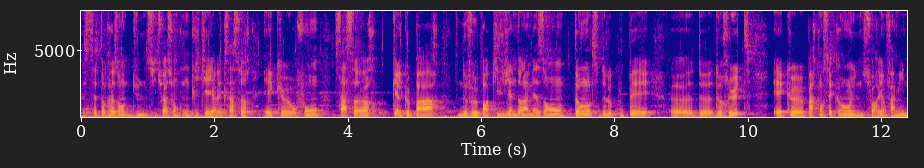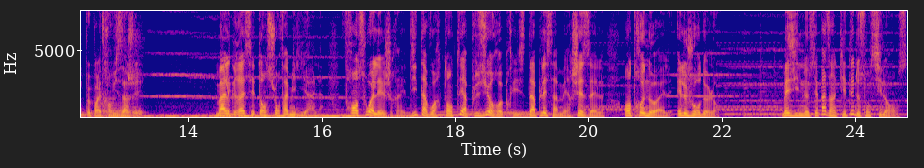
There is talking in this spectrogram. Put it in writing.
que c'est en raison d'une situation compliquée avec sa sœur et que, au fond, sa sœur, quelque part, ne veut pas qu'il vienne dans la maison, tente de le couper euh, de, de Ruth et que, par conséquent, une soirée en famille ne peut pas être envisagée. Malgré ces tensions familiales, François Légeret dit avoir tenté à plusieurs reprises d'appeler sa mère chez elle entre Noël et le jour de l'an. Mais il ne s'est pas inquiété de son silence,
